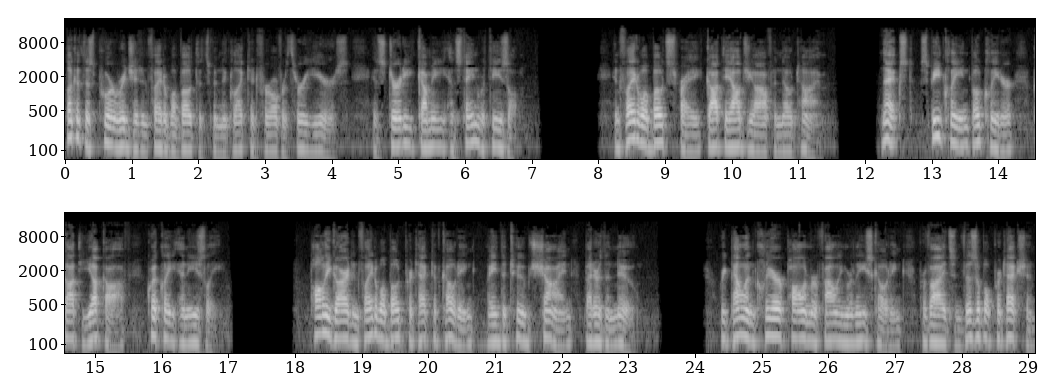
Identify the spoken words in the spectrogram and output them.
Look at this poor rigid inflatable boat that's been neglected for over three years. It's dirty, gummy, and stained with diesel. Inflatable boat spray got the algae off in no time. Next, Speed Clean Boat Cleaner got the yuck off quickly and easily. Polyguard inflatable boat protective coating made the tubes shine better than new. Repelin clear polymer fouling release coating provides invisible protection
